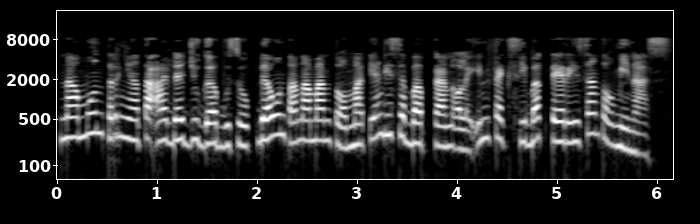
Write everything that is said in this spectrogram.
Namun ternyata ada juga busuk daun tanaman tomat yang disebabkan oleh infeksi bakteri Santominas.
